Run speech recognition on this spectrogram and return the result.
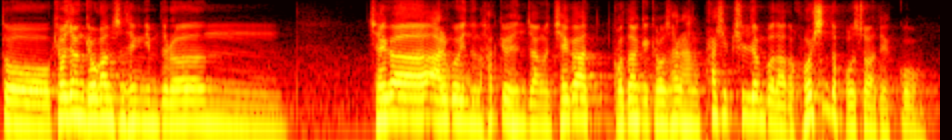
또 교장 교감 선생님들은 제가 알고 있는 학교 현장은 제가 고등학교 교사를 하는 87년보다도 훨씬 더 보수화됐고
